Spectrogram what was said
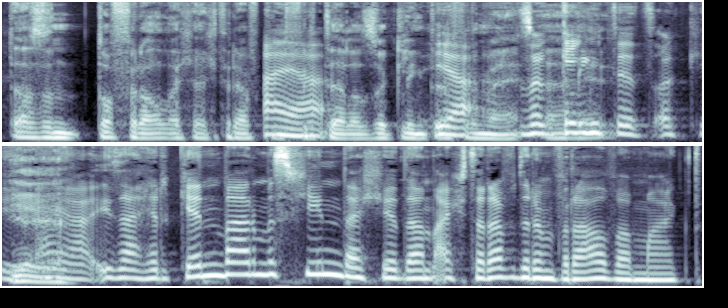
Dat is een tof verhaal dat je achteraf kunt Ah, ja. vertellen. Zo klinkt dat ja, voor mij. zo Eh, klinkt het. Oké. Ah, ja. Is dat herkenbaar misschien, dat je dan achteraf er een verhaal van maakt?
